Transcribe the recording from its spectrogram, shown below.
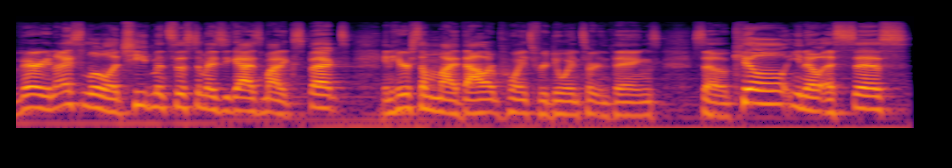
Very nice little achievement system as you guys might expect. And here's some of my Valor points for doing certain things. So kill, you know, assist,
